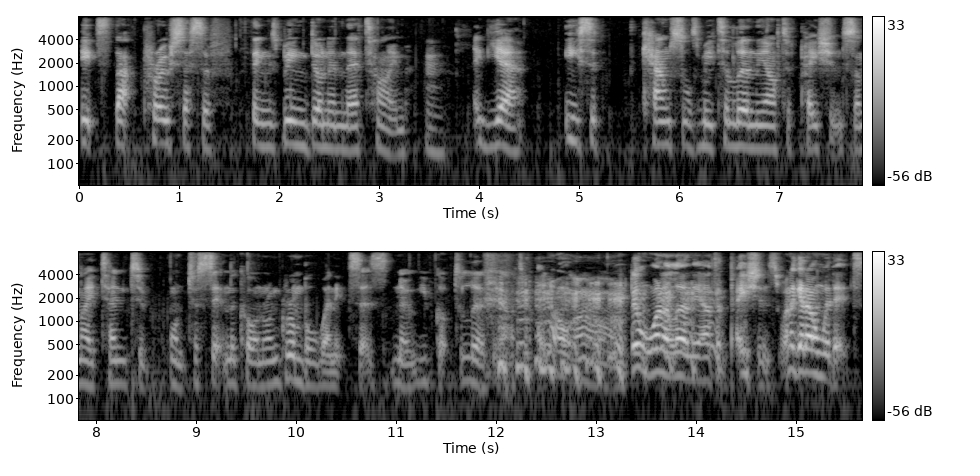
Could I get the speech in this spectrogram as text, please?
it's that process of things being done in their time. Mm. And yeah, Isa counsels me to learn the art of patience, and I tend to want to sit in the corner and grumble when it says, "No, you've got to learn the art of patience." I don't want to learn the art of patience. Want to get on with it.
